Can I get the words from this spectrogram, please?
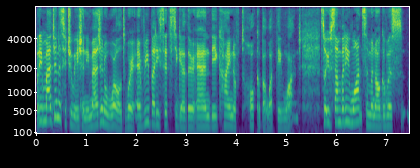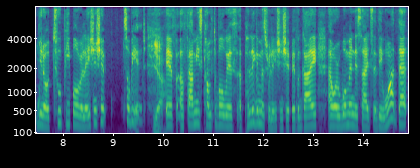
But imagine a situation, imagine a world where everybody sits together and they kind of talk about what they want. So if somebody wants a monogamous, you know, two people relationship, so be it. Yeah. If a family is comfortable with a polygamous relationship, if a guy or a woman decides that they want that,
